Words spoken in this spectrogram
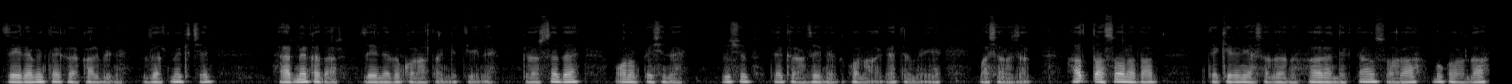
Zeynep'in tekrar kalbini düzeltmek için her ne kadar Zeynep'in konaktan gittiğini görse de onun peşine düşüp tekrar Zeynep'i konağa getirmeyi başaracak. Hatta sonradan Tekin'in yaşadığını öğrendikten sonra bu konuda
